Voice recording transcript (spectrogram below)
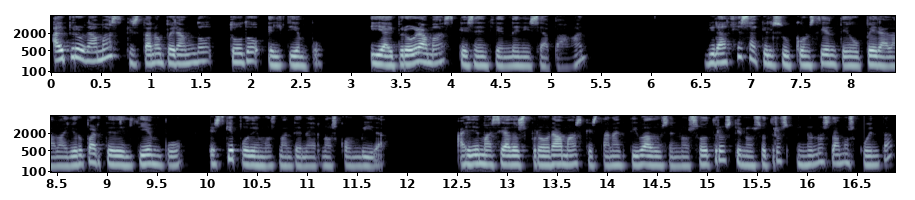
Hay programas que están operando todo el tiempo y hay programas que se encienden y se apagan. Gracias a que el subconsciente opera la mayor parte del tiempo, es que podemos mantenernos con vida. Hay demasiados programas que están activados en nosotros que nosotros no nos damos cuenta,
